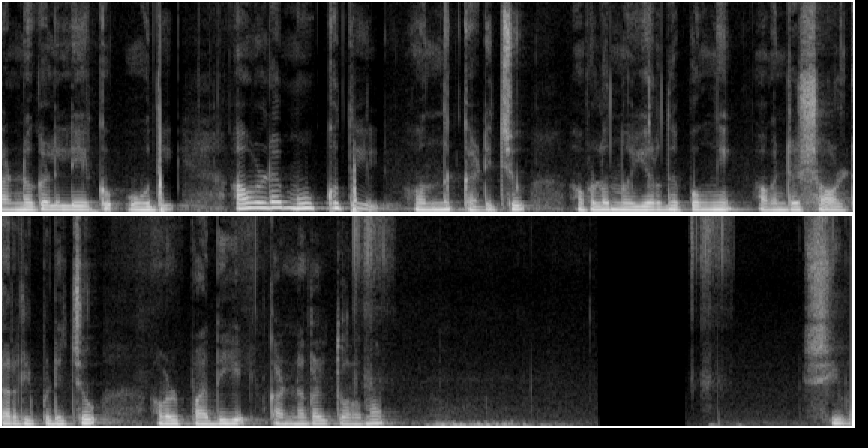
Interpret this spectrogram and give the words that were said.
കണ്ണുകളിലേക്ക് ഊതി. അവളുടെ മൂക്കുത്തിയിൽ ഒന്ന് കടിച്ചു. അവളൊന്ന് ഉയർന്നു പൊങ്ങി അവന്റെ ഷോൾഡറിൽ പിടിച്ചു. അവൾ പതിയെ കണ്ണുകൾ തുറന്നു. ശിവ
